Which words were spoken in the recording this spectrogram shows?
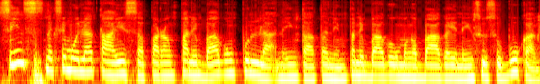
Since nagsimula tayo sa parang panibagong punla na yung tatanim, panibagong mga bagay na yung susubukan,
